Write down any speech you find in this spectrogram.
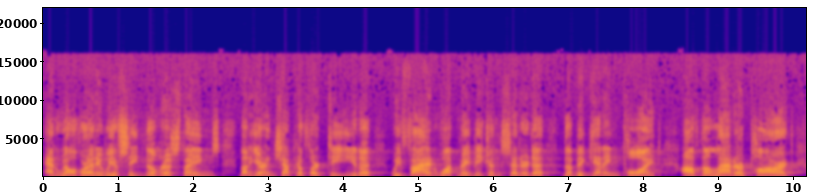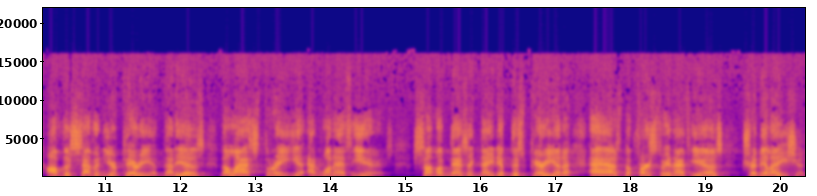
And well, already we have seen numerous things, but here in chapter 13, uh, we find what may be considered the beginning point of the latter part of the seven year period. That is, the last three and one half years. Some have designated this period as the first three and a half years tribulation,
